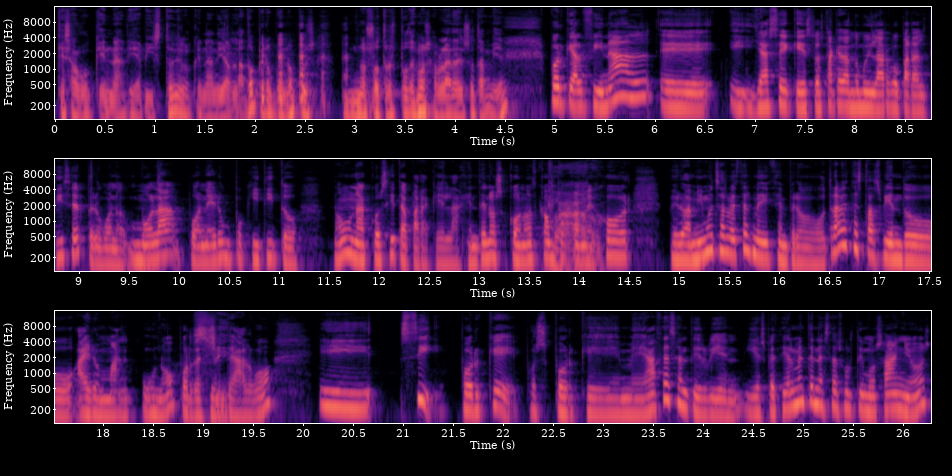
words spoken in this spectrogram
que es algo que nadie ha visto, de lo que nadie ha hablado, pero bueno, pues nosotros podemos hablar de eso también. Porque al final, eh, y ya sé que esto está quedando muy largo para el teaser, pero bueno, mola poner un poquitito, ¿no? Una cosita para que la gente nos conozca un poco mejor. Pero a mí muchas veces me dicen, pero otra vez estás viendo Iron Man 1, por decirte algo. Y Sí, ¿por qué? Pues porque me hace sentir bien y especialmente en estos últimos años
